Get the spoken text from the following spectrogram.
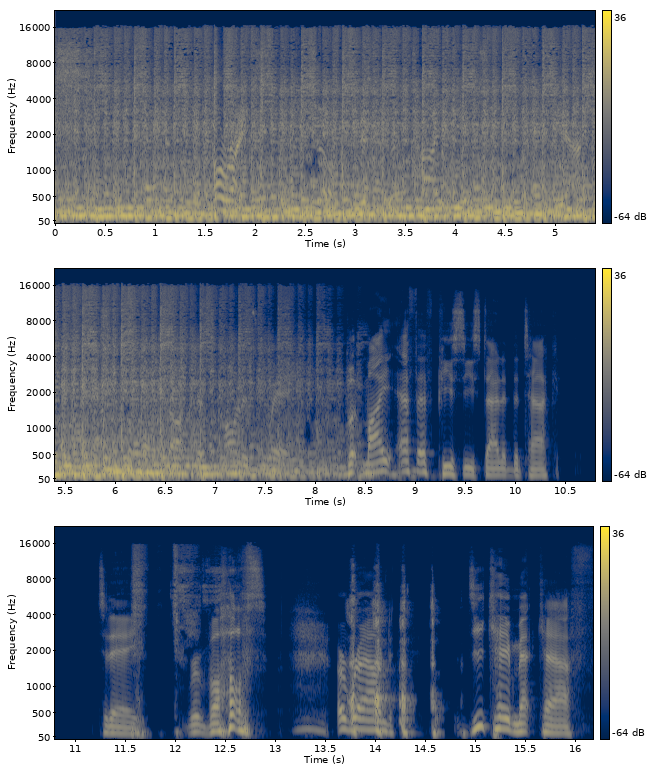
my FFPC stat attack today revolves around DK Metcalf.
